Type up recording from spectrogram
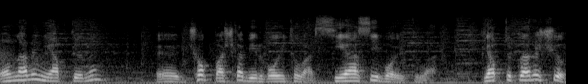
Onların yaptığının e, çok başka bir boyutu var, siyasi boyutu var. Yaptıkları şu,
